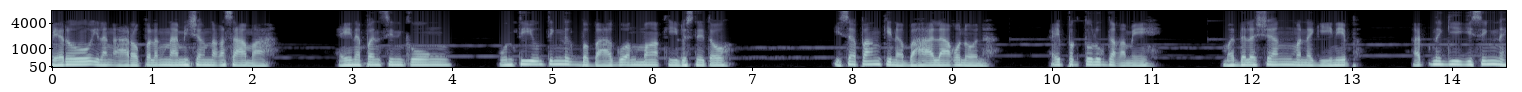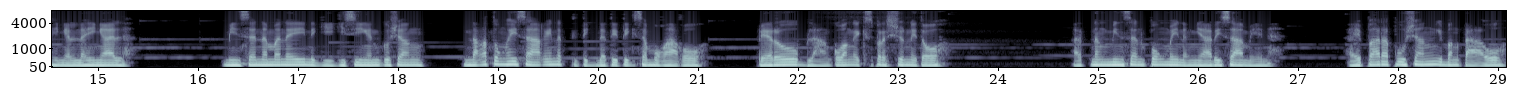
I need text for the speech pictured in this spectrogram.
Pero ilang araw pa lang namin siyang nakasama ay napansin kong unti-unting nagbabago ang mga kilos nito. Isa pang kinabahala ko noon ay pagtulog na kami. Madalas siyang managinip at nagigising na hingal na hingal. Minsan naman ay nagigisingan ko siyang nakatunghay sa akin at titig na titig sa mukha ko. Pero blanco ang ekspresyon nito. At nang minsan pong may nangyari sa amin, ay para po siyang ibang tao.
